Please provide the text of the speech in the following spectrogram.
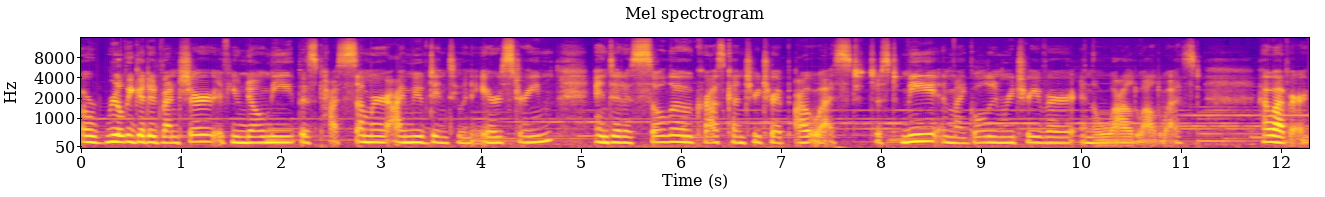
a really good adventure. If you know me, this past summer I moved into an Airstream and did a solo cross country trip out west. Just me and my golden retriever in the wild, wild west. However,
